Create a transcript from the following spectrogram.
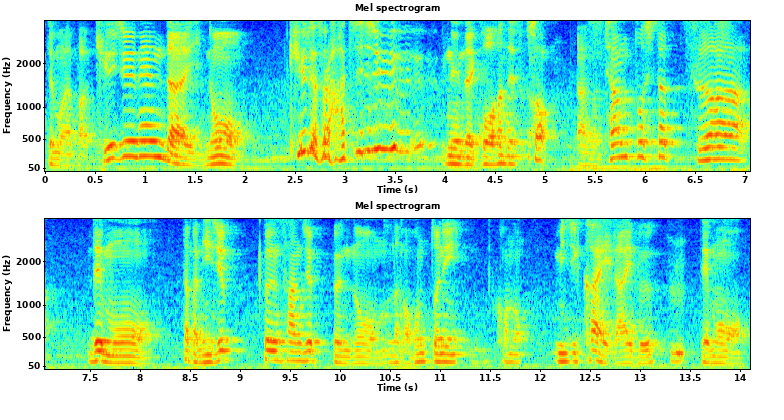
ー。でもやっぱ90年代の90それ80年代後半ですか？そあのちゃんとしたツアーでもなんか20分30分のなんか本当にこの短いライブでも、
